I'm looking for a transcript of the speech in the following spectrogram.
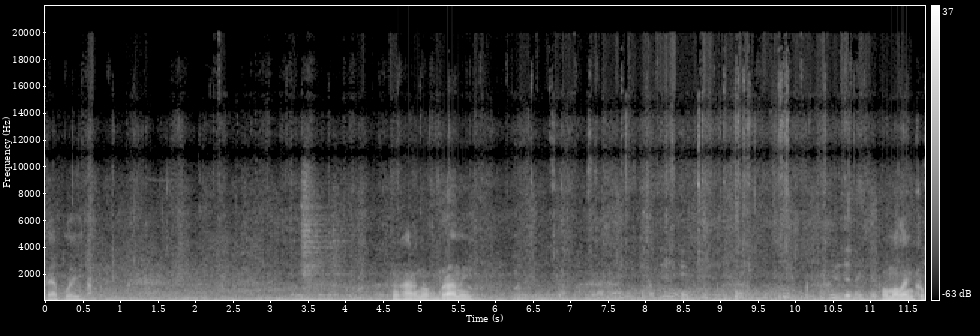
теплий, гарно вбраний. Помаленьку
